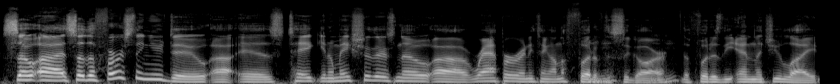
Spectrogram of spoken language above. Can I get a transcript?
So, uh, so the first thing you do uh, is take, you know, make sure there's no uh, wrapper or anything on the foot of the cigar. The foot is the end that you light.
